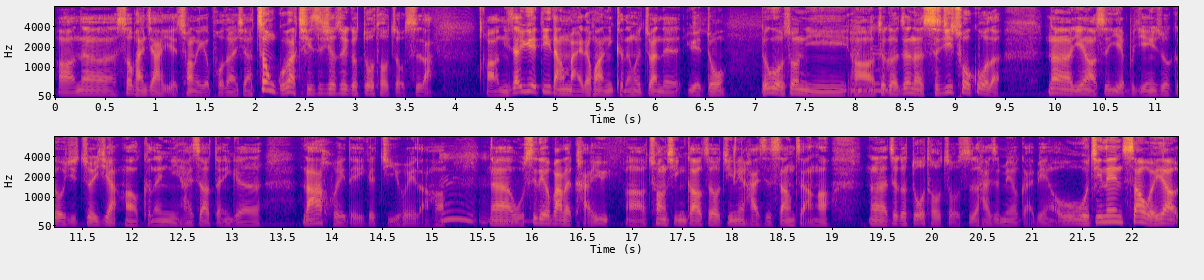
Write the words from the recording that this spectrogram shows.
哦，那收盘价也创了一个破断线。这种股票其实就是一个多头走势啦。好，你在越低档买的话，你可能会赚的越多。如果说你啊，这个真的时机错过了，那严老师也不建议说各位去追加哈，可能你还是要等一个。拉回的一个机会了哈，那五四六八的凯域啊创新高之后，今天还是上涨哈，那这个多头走势还是没有改变。我我今天稍微要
